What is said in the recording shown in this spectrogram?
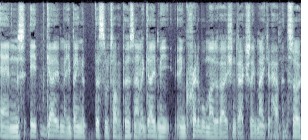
and it gave me, being the, the sort of type of person I am, it gave me incredible motivation to actually make it happen. So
